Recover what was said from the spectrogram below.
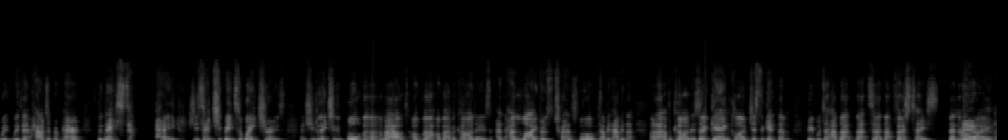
with, with it, how to prepare it. The next day, she said she'd been to Waitrose and she literally bought them out of, uh, of avocados, and her life has transformed having having an avocado. So again, Clive, just to get them people to have that that uh, that first taste, then they're yeah. away.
